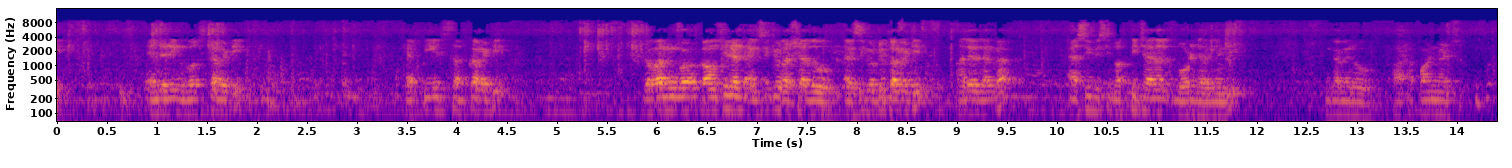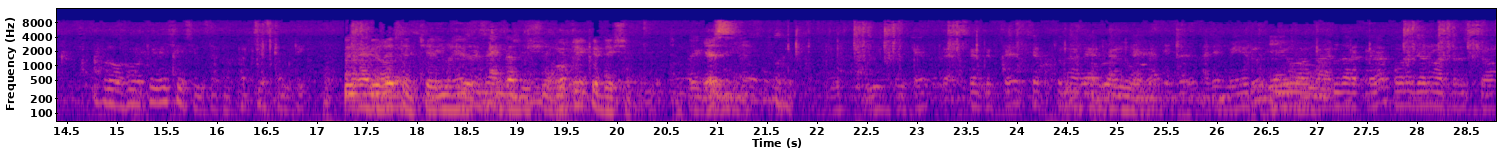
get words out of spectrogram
engineering works committee appeal sub committee governing council and executive Parishad executive committee అదేవిధంగా SUBC Bhakti channel board జరిగింది. ఇంకా మీరు అపాయింట్మెంట్స్ ఇప్పుడు ఓటు వేసేసింది సార్ పర్చేస్ కమిటీ ఎస్ చెప్తున్నది ఏంటంటే అది మీరు జీవో అందరక్కడ పూర్వజన్మ అదృష్టం.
